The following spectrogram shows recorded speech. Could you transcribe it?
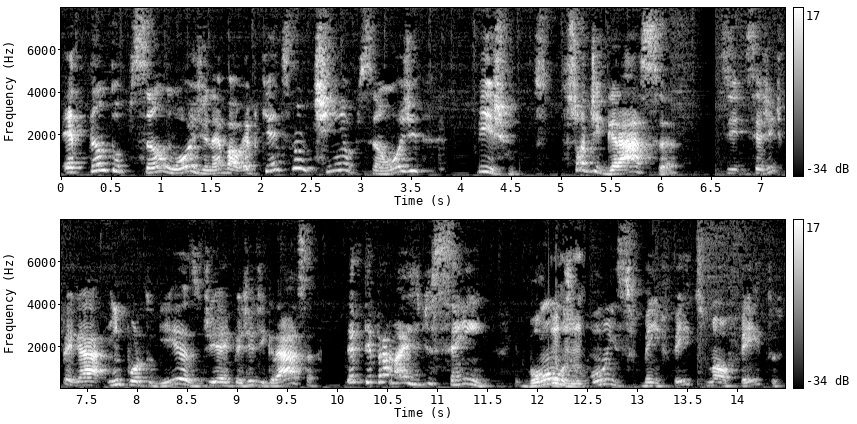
É tanta opção hoje, né, Bal? É porque antes não tinha opção. Hoje, bicho, só de graça. Se, se a gente pegar em português de RPG de graça, deve ter para mais de 100 bons, uhum. ruins, bem feitos, mal feitos,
